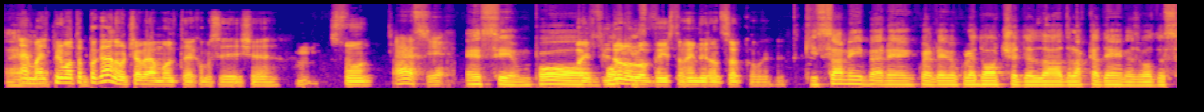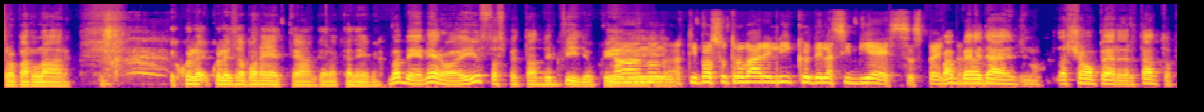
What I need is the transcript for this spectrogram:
Eh, ma il primo Top Gun non c'aveva molte, come si dice, sfond- Eh sì. Eh sì, un po'... Poi un il po' non l'ho visto, quindi non so come. Chissà nei, nei- in quelle, quelle docce della- dell'Accademia se potessero parlare. E quelle, quelle saponette anche dell'Accademia. Va bene, Eroe, io sto aspettando il video qui. No, non- ti posso trovare il link della CBS. Aspetta, Vabbè, dai, lasciamo perdere. Tanto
